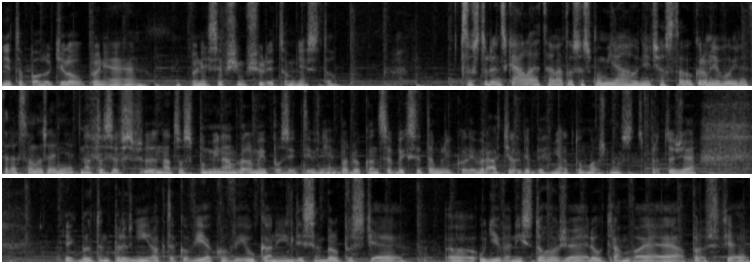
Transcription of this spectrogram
mě to pohltilo úplně, úplně se vším všude to město. Co studentská léta? Na to se vzpomíná hodně často, kromě vojny teda samozřejmě. Na to se na to vzpomínám velmi pozitivně, ba dokonce bych se tam kdykoliv vrátil, kdybych měl tu možnost, protože jak byl ten první rok takový jako vyukaný, kdy jsem byl prostě uh, udivený z toho, že jedou tramvaje a prostě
